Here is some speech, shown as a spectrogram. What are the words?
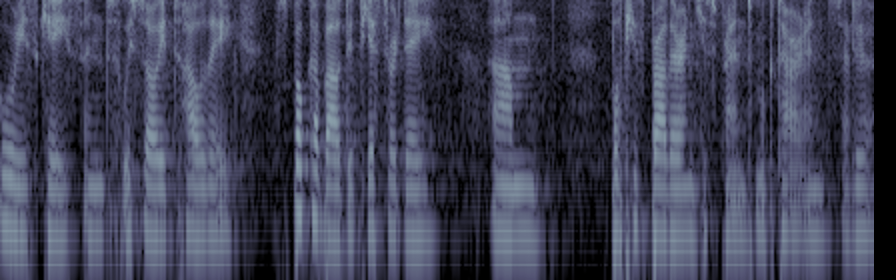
Oury's case. And we saw it how they spoke about it yesterday, um, both his brother and his friend Mouctar and Saliou.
